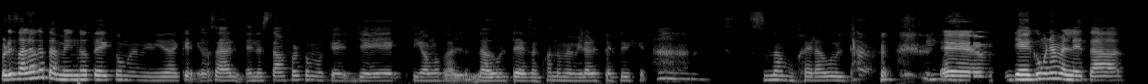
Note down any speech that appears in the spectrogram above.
Pero es algo que también noté como en mi vida, que, o sea, en Stanford como que llegué, digamos, a la adultez, es cuando me miré al espejo y dije, ¡Ah! Es una mujer adulta. eh, llegué con una maleta,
